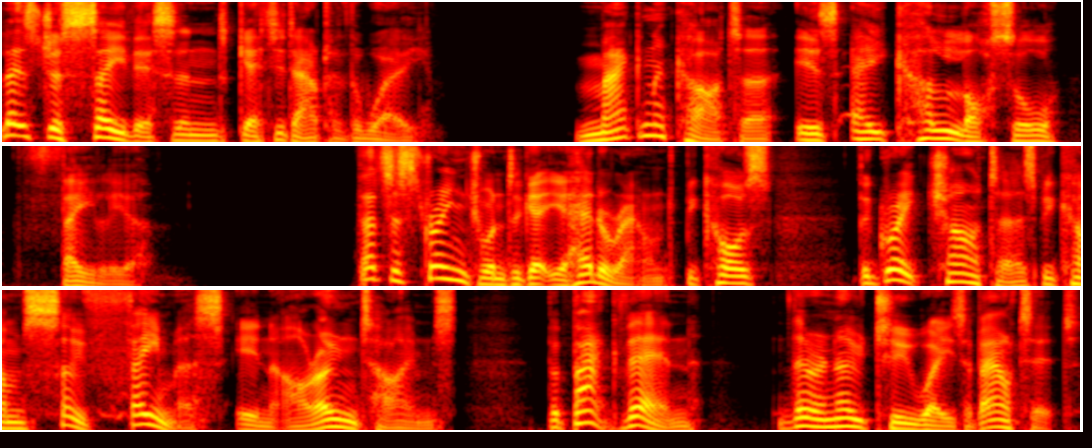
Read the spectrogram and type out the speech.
Let's just say this and get it out of the way. Magna Carta is a colossal failure. That's a strange one to get your head around because the Great Charter has become so famous in our own times, but back then there are no two ways about it.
